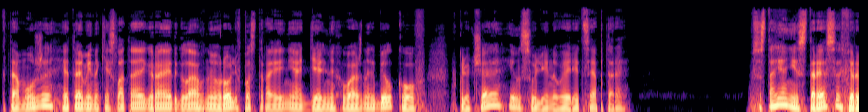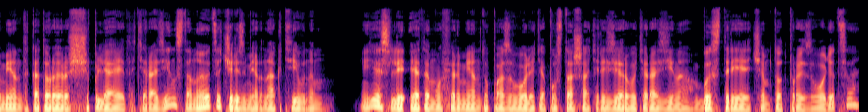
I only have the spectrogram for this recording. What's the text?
К тому же, эта аминокислота играет главную роль в построении отдельных важных белков, включая инсулиновые рецепторы. В состоянии стресса фермент, который расщепляет тирозин, становится чрезмерно активным. Если этому ферменту позволить опустошать резервы тирозина быстрее, чем тот производится,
